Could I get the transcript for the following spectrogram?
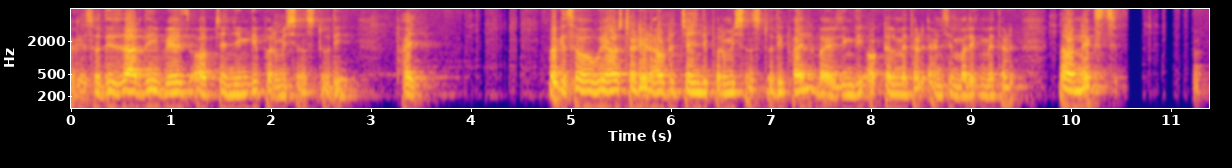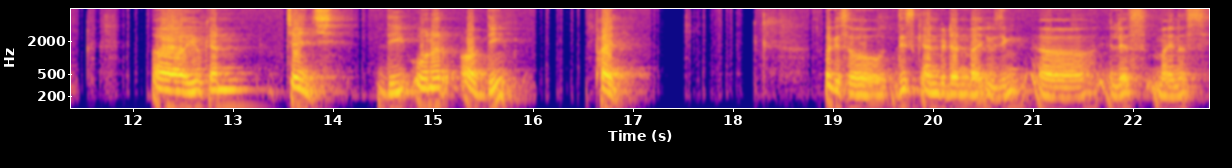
okay so these are the ways of changing the permissions to the file okay so we have studied how to change the permissions to the file by using the octal method and symbolic method. Now next uh, you can change the owner of the file. Okay so this can be done by using uh, ls minus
